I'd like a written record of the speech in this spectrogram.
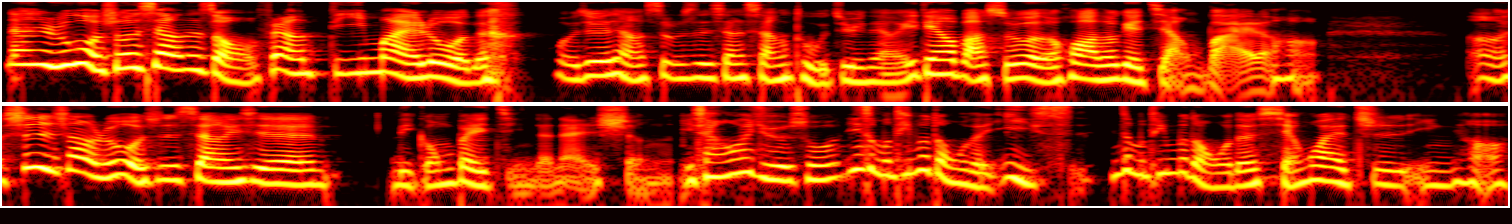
但是如果说像这种非常低脉络的，我就想是不是像乡土剧那样，一定要把所有的话都给讲白了哈？嗯，事实上，如果是像一些理工背景的男生，你常常会觉得说，你怎么听不懂我的意思？你怎么听不懂我的弦外之音？哈，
